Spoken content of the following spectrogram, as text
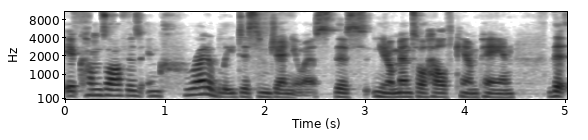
it comes off as incredibly disingenuous. This you know mental health campaign that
